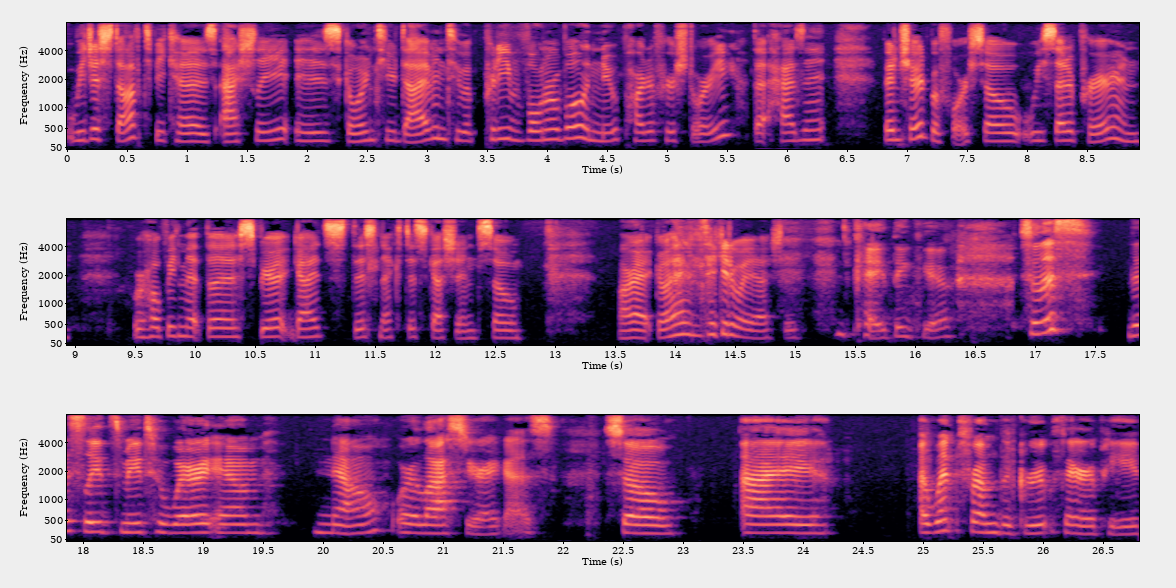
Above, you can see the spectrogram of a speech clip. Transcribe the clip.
we just stopped because Ashlee is going to dive into a pretty vulnerable and new part of her story that hasn't been shared before. So, we said a prayer and we're hoping that the Spirit guides this next discussion. So, all right, go ahead and take it away, Ashlee. Okay, thank you. So, this this leads me to where I am now or last year, I guess. So I I went from the group therapy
